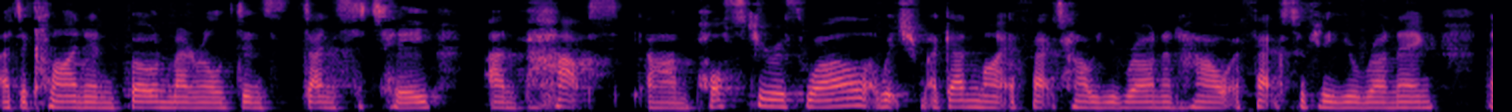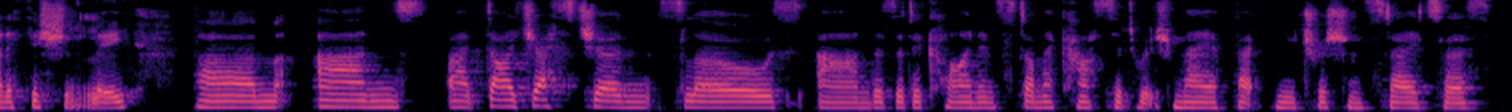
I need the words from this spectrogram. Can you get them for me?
a decline in bone mineral density, and perhaps um, posture as well, which again might affect how you run and how effectively you're running and efficiently. Um, and uh, digestion slows and there's a decline in stomach acid, which may affect nutrition status.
